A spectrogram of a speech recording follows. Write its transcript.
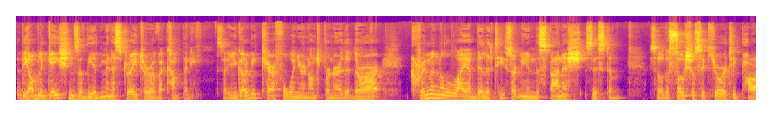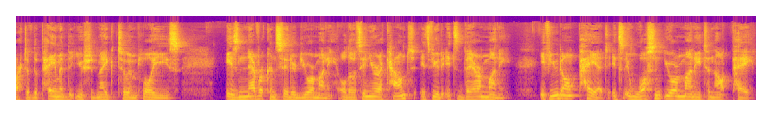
the obligations of the administrator of a company. So you got to be careful when you're an entrepreneur that there are criminal liability, certainly in the Spanish system. So the social security part of the payment that you should make to employees is never considered your money. Although it's in your account, it's viewed it's their money. If you don't pay it, it's it wasn't your money to not pay.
